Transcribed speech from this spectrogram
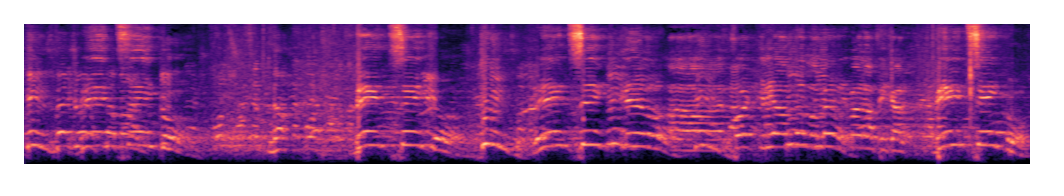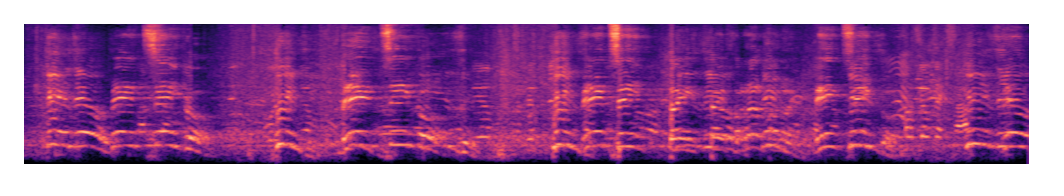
15, vejam esse tamanho. 25. Não, 25. 15. 25 euros. Ah, foi criado novamente e ficar. 25. 15 euros. 25. 15. 25. 15. 25. Tem, tem Fernando para noite. 25. 15 euros. 25. euros.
